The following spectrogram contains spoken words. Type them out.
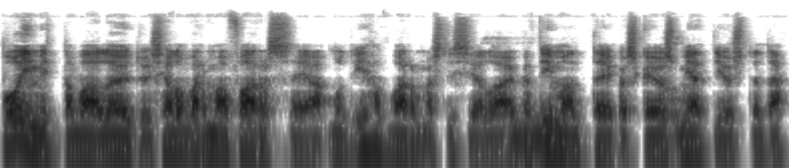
poimittavaa löytyy, siellä on varmaan farsseja, mutta ihan varmasti siellä on aika mm. timantteja, koska jos miettii just tätä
